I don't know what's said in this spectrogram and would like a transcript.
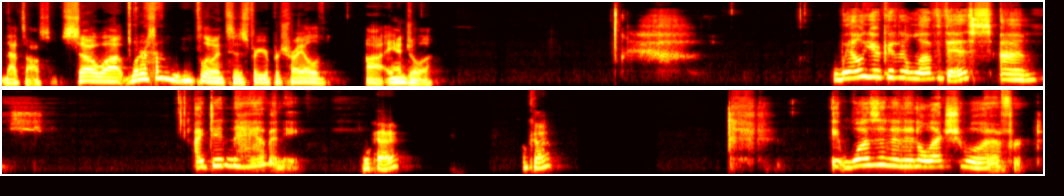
That's awesome. So, uh, what are some of the influences for your portrayal of uh, Angela? Well, you're going to love this. Um, I didn't have any. Okay. Okay. It wasn't an intellectual effort.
